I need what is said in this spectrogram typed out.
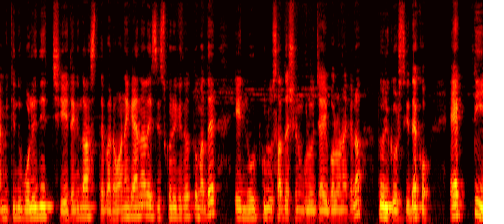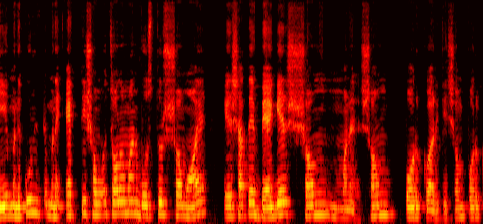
আমি কিন্তু বলে দিচ্ছি, এটা কিন্তু আসতে পারে। অনেক অ্যানালাইসিস করে কিন্তু তোমাদের এই নোটগুলো সাজেশনগুলো যাই বলো না কেন, তৈরি করছি। দেখো, একটি মানে কোন মানে একটি চলমান বস্তুর সময় এর সাথে ব্যাগের সম মানে সম্পর্ক আর কি, সম্পর্ক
